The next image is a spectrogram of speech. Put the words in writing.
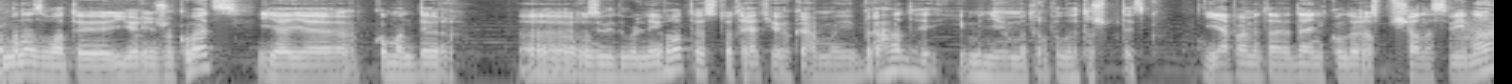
Мене звати Юрій Жуковець, я є командир е, розвідувальної роти 103-ї окремої бригади імені митрополита Шептицького. Я пам'ятаю день, коли розпочалась війна.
